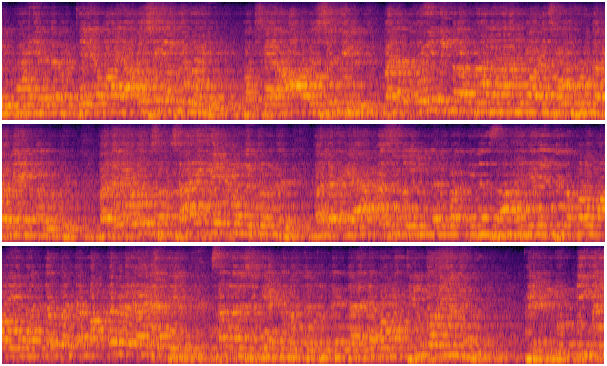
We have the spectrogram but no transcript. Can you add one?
കേരളത്തിൽ പോയി എന്റെ പ്രത്യേകമായ ആവശ്യങ്ങൾക്ക് പോയി. പക്ഷേ ആ ആവശ്യത്തിൽ പലപ്പോഴും നിങ്ങളെ പോലെ ഒരുപാട് സൗഹൃദ വലയങ്ങളുണ്ട് പലരോടും സംസാരിക്കേണ്ടി വന്നിട്ടുണ്ട്. പല ക്യാമ്പസുകളിൽ നിർബന്ധിത സാഹചര്യത്തിൽ നമ്മളുമായി ബന്ധപ്പെട്ട മക്കളുടെ കാര്യത്തിൽ സന്ദർശിക്കേണ്ടി വന്നിട്ടുണ്ട്. എന്റെ അനുഭവത്തിൽ പറയുന്നു പെൺകുട്ടികൾ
